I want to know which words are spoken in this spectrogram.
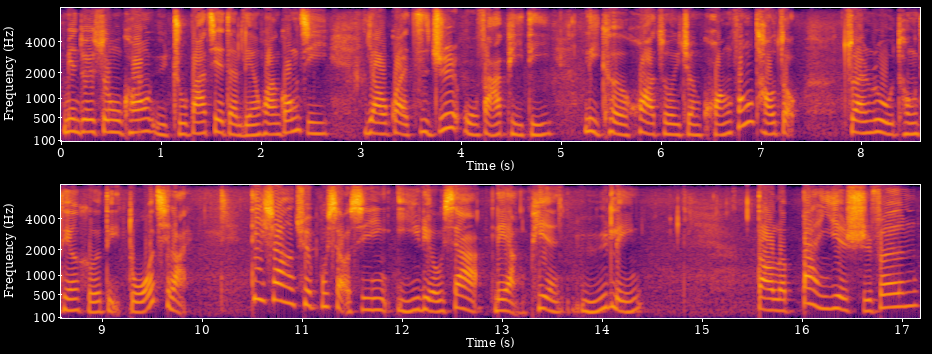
面对孙悟空与猪八戒的连环攻击，妖怪自知无法匹敌，立刻化作一阵狂风逃走，钻入通天河底躲起来。地上却不小心遗留下两片鱼鳞。到了半夜时分，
